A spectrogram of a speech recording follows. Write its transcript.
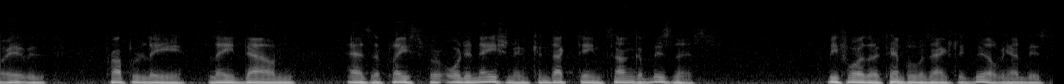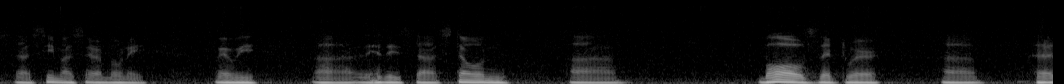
or it was properly laid down as a place for ordination and conducting sangha business. Before the temple was actually built, we had this uh, sima ceremony where we uh, had these uh, stone uh, balls that were uh, uh,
